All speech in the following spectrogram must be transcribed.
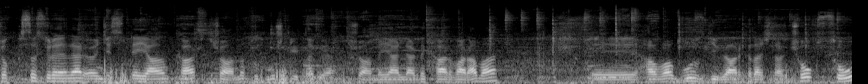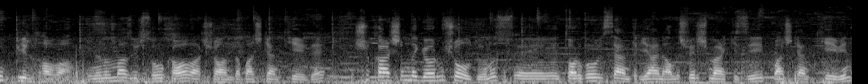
çok kısa süreler öncesinde yağan kar şu anda tutmuş değil tabii. Şu anda yerlerde kar var ama e, hava buz gibi arkadaşlar. Çok soğuk bir hava. İnanılmaz bir soğuk hava var şu anda başkent Kiev'de. Şu karşımda görmüş olduğunuz e, Torgovy Center yani alışveriş merkezi başkent Kiev'in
